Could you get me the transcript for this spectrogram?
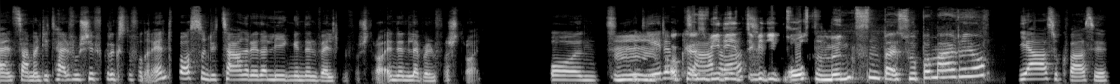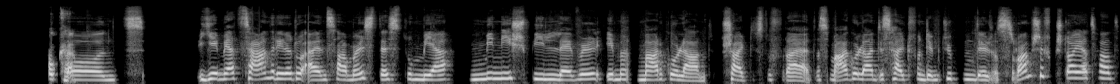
einsammeln. Die Teile vom Schiff kriegst du von den Endbossen und die Zahnräder liegen in den Welten verstreut, in den Leveln verstreut. Und mit Mm, jedem okay, also wie Zahnrad, die, wie die großen Münzen bei Super Mario. ja, so quasi. Okay. Und je mehr Zahnräder du einsammelst, desto mehr Minispiellevel im Margoland schaltest du frei. Das Margoland ist halt von dem Typen, der das Raumschiff gesteuert hat.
